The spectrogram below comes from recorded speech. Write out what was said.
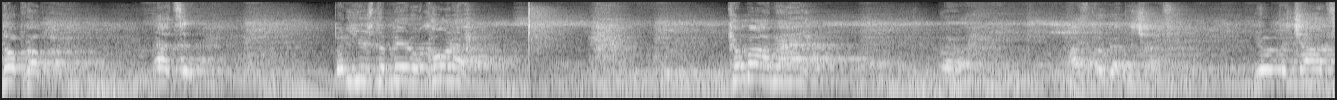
No problem. That's it. Better use the middle corner. Come on, man. All right. I still got the chance. You have the chance.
